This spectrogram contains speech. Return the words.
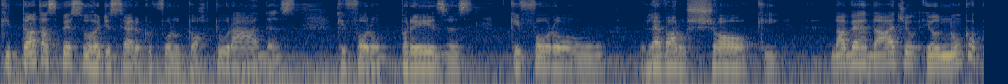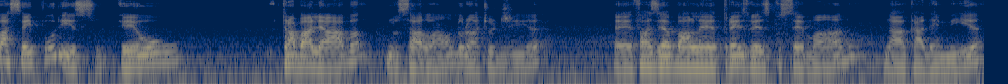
que tantas pessoas disseram que foram torturadas, que foram presas, que foram levaram choque, na verdade, eu, eu nunca passei por isso. Eu trabalhava no salão durante o dia, é, fazia balé três vezes por semana na academia,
